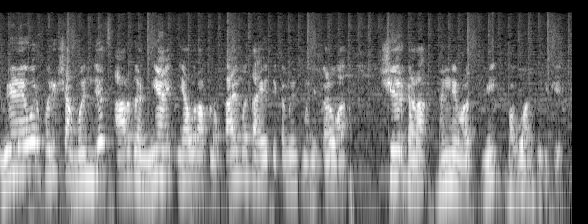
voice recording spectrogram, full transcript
वेळेवर परीक्षा म्हणजेच अर्ध न्याय यावर आपलं काय मत आहे ते कमेंटमध्ये कळवा. शेअर करा. धन्यवाद. मी भगवान तुर्के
